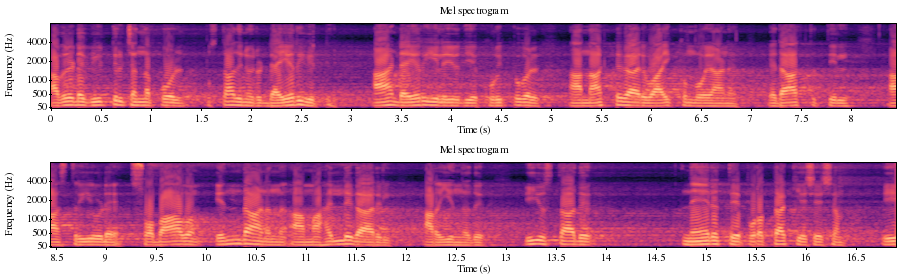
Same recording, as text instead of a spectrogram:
അവരുടെ വീട്ടിൽ ചെന്നപ്പോൾ ഉസ്താദിനൊരു ഡയറി കിട്ടി ആ ഡയറിയിൽ എഴുതിയ കുറിപ്പുകൾ ആ നാട്ടുകാർ വായിക്കുമ്പോഴാണ് യഥാർത്ഥത്തിൽ ആ സ്ത്രീയുടെ സ്വഭാവം എന്താണെന്ന് ആ മഹല്ലുകാരിൽ അറിയുന്നത്. ഈ ഉസ്താദ് നേരത്തെ പുറത്താക്കിയ ശേഷം ഈ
